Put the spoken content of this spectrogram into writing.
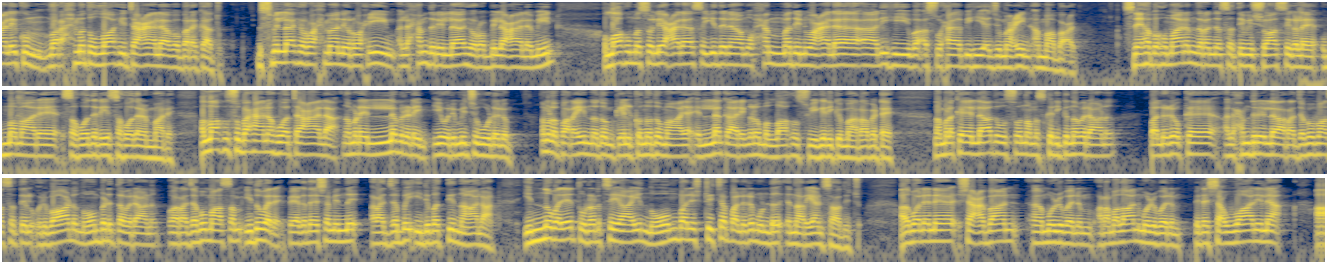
വലൈക്കും വറഹമത്തല്ലാഹി ചായാല വബർക്കാത്തു ബിസ്മില്ലാഹി റഹ്മാൻ റഹീം അലഹമുല്ലാഹി റബ്ബിൽ ആലമീൻ. അള്ളാഹുമ സൊല്ലി അല സയ്യിദന മുഹമ്മദിൻ അല വ അസുഹാബിഹി അജുമൈൻ അമ്മാബാദ് സ്നേഹ ബഹുമാനം നിറഞ്ഞ സത്യവിശ്വാസികളെ ഉമ്മമാരെ സഹോദരി സഹോദരന്മാരെ അള്ളാഹു സുബഹാനഹുവ ചായാല നമ്മുടെ എല്ലാവരുടെയും ഈ ഒരുമിച്ച് കൂടലും നമ്മൾ പറയുന്നതും കേൾക്കുന്നതുമായ എല്ലാ കാര്യങ്ങളും അള്ളാഹു സ്വീകരിക്കുമാറാവട്ടെ. നമ്മളൊക്കെ എല്ലാ ദിവസവും നമസ്കരിക്കുന്നവരാണ്. പലരൊക്കെ അലഹമില്ല റജബ് മാസത്തിൽ ഒരുപാട് നോമ്പെടുത്തവരാണ്. റജബ് മാസം ഇതുവരെ ഏകദേശം ഇന്ന് റജബ് ഇരുപത്തിനാലാണ്. ഇന്ന് വരെ തുടർച്ചയായി നോമ്പനുഷ്ഠിച്ച പലരുമുണ്ട് എന്നറിയാൻ സാധിച്ചു. അതുപോലെ തന്നെ ഷാബാൻ മുഴുവനും റമദാൻ മുഴുവനും പിന്നെ ഷവ്വാലിലെ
